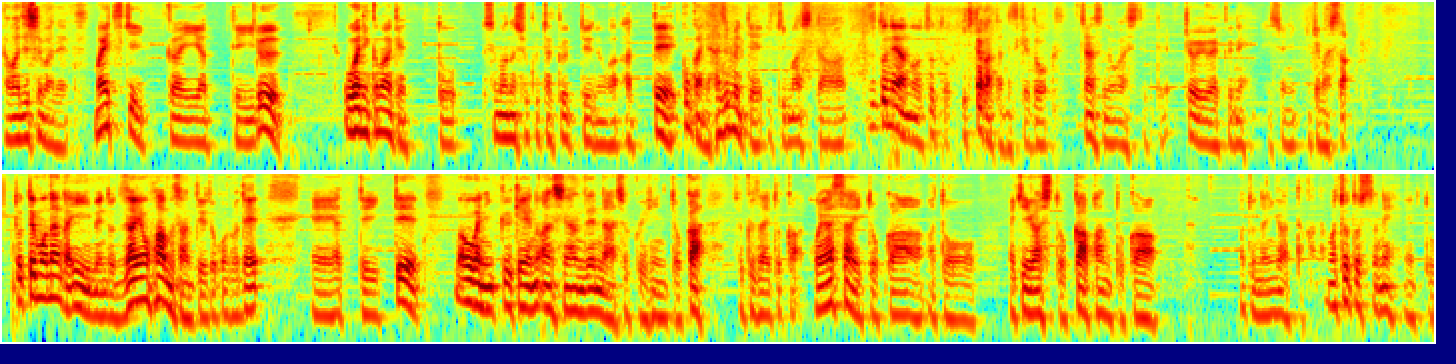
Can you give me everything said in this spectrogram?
淡路島で毎月1回やっているオーガニックマーケット島の食卓っていうのがあって今回ね初めて行きました。ずっとねあのちょっと行きたかったんですけどチャンス逃してて今日ようやくね一緒に行けました。とってもなんかいいイベントでザイオンファームさんっていうところで、えー、やっていて、まあ、オーガニック系の安心安全な食品とか食材とかお野菜とかあと焼き菓子とかパンとかあと何があったかな、まあ、ちょっとしたねえっ、と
